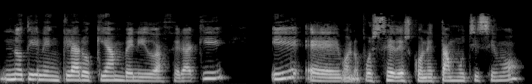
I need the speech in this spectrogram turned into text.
no tienen claro qué han venido a hacer aquí y bueno, pues se desconectan muchísimo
